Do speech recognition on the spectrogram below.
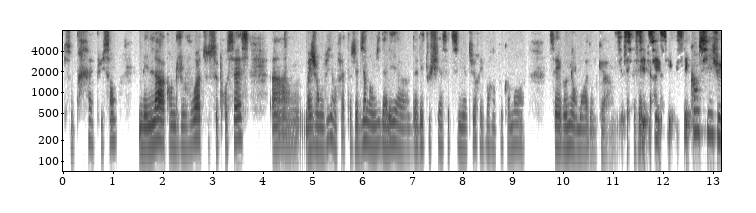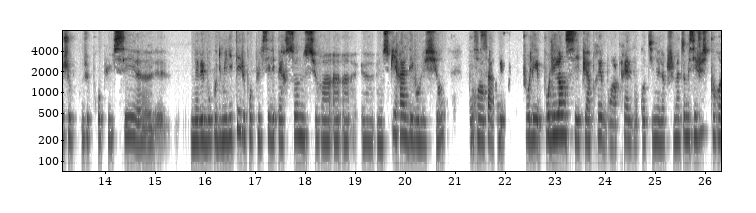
qui sont très puissants. Mais là, quand je vois tout ce process, euh, bah, j'ai envie, en fait. J'ai bien envie d'aller euh, d'aller toucher à cette signature et voir un peu comment ça évolue en moi. Donc, c'est comme si je, je, propulsais, euh, mais avec beaucoup d'humilité, je propulsais les personnes sur une spirale d'évolution pour, euh, pour, les, pour, les, lancer. Puis après, bon, après, elles vont continuer leur chemin. Mais c'est juste pour,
